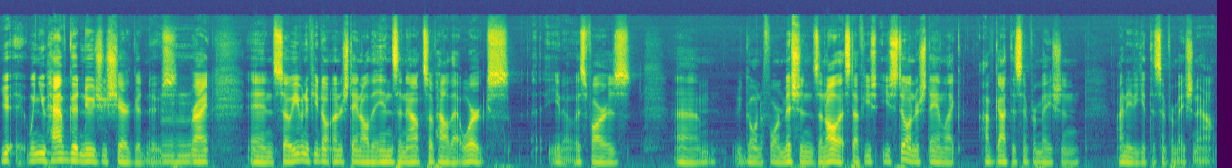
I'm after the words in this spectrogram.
You, when you have good news, you share good news, Mhm. right? And so even if you don't understand all the ins and outs of how that works, you know, as far as um, going to foreign missions and all that stuff, you, you still understand, like, I've got this information. I need to get this information out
